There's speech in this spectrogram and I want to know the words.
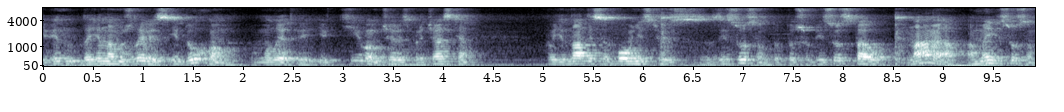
І він дає нам можливість і духом в молитві, і тілом через причастя поєднатися повністю з, Ісусом, тобто, щоб Ісус став нами, а- а ми Ісусом.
